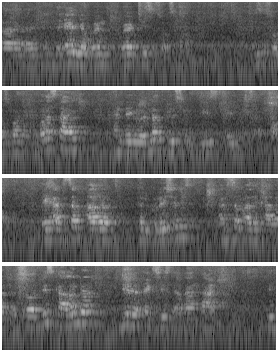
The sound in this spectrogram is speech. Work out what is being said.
uh, in the area when, where Jesus was born. Jesus was born in Palestine, and they were not using these deities at all. They had some other calculations and some other calendar. So this calendar didn't exist at that time. It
